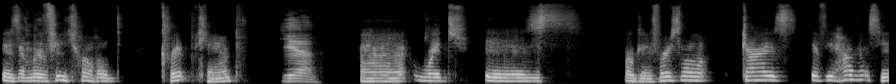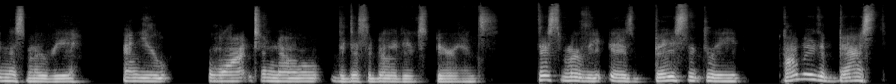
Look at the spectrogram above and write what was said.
is a movie called Crip Camp, yeah uh, which is okay. First of all, guys, if you haven't seen this movie and you want to know the disability experience, this movie is basically probably the best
